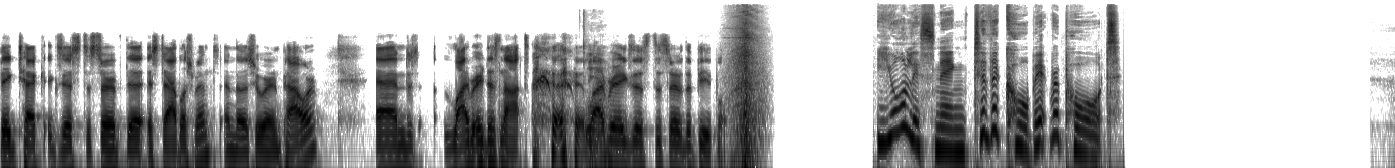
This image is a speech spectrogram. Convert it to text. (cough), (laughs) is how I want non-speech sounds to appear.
big tech exists to serve the establishment and those who are in power, and library does not. (laughs) library exists to serve the people. You're listening to the Corbett Report.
